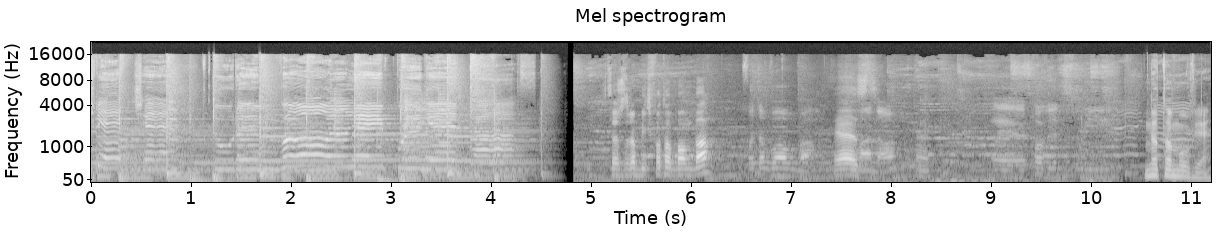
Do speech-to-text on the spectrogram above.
świecie W którym wolniej płynie czas Chcesz zrobić fotobomba? Fotobomba. Jest. Mano. E, powiedz mi, No to mówię.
